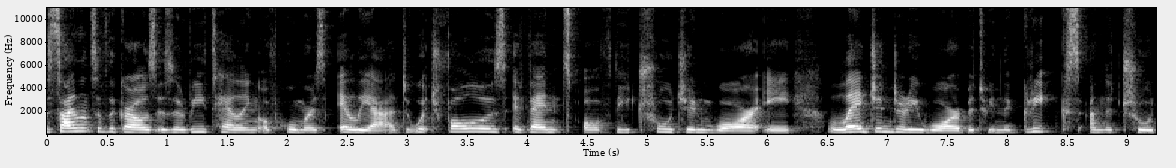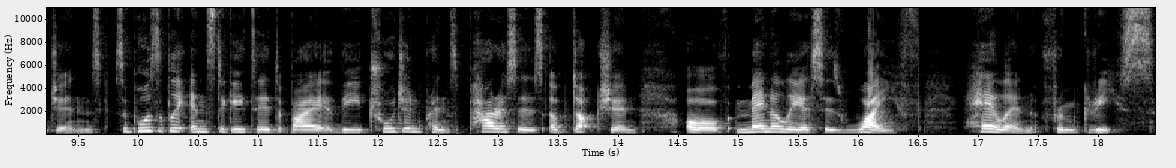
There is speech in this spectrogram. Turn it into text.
The Silence of the Girls is a retelling of Homer's Iliad, which follows events of the Trojan War, a legendary war between the Greeks and the Trojans, supposedly instigated by the Trojan prince Paris's abduction of Menelaus's wife, Helen, from Greece.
